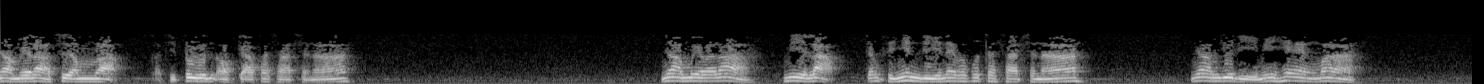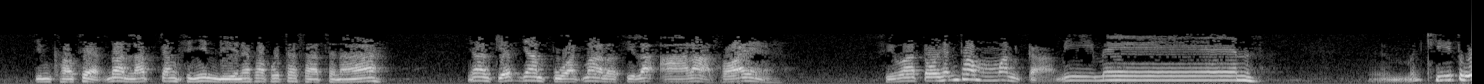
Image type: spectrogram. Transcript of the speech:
ย่ามเวลาเสื่อมละกระสิตื่นออกจากพระศาสนาย่ามเวลามีลาบจังสิยินดีในพระพุทธศาสนา ย่ามยู่ดีไม่แห้งมากกินข้าวแซ่บนอนรับจังสิยินดีนะพระพุทธศาสนาย่ามเก็บย่ามปวดมากเราสิละอาล่าถอยสิว่าโตเห็นธรรมมันกะมีเมน มันขี่ตัว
